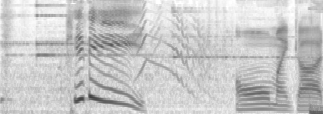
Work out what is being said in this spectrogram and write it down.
Kitty! Oh my god.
